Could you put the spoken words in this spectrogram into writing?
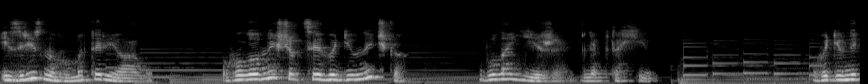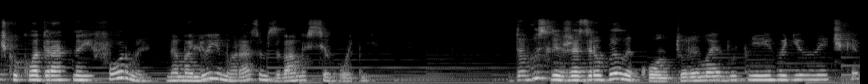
і з різного матеріалу. Головне, щоб в цих годівничках була їжа для птахів. Годівничку квадратної форми намалюємо разом з вами сьогодні. Дорослі вже зробили контури майбутньої годівнички,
